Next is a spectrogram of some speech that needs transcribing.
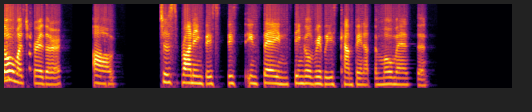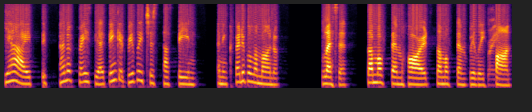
so much further. Um, just running this this insane single release campaign at the moment and yeah it's, it's kind of crazy i think it really just has been an incredible amount of lessons some of them hard some of them really Right. fun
